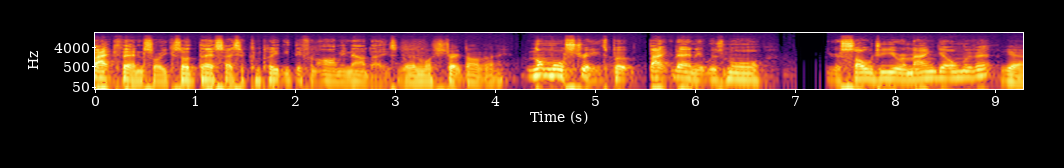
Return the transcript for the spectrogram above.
back then. Sorry, because I dare say it's a completely different army nowadays. they're more strict, aren't they? Not more strict, but back then it was more. You're a soldier. You're a man. Get on with it. Yeah.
